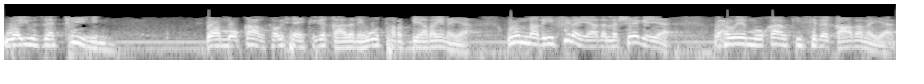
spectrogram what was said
wayuzakiihim waa muuqaalka wixii ay kaga qaadanaya wuu tarbiyadaynaya wuu nadiifinayaada la sheegayaa. Waxa weye muuqaalkiisii bay qaadanayaan.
